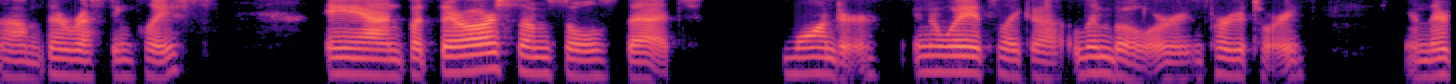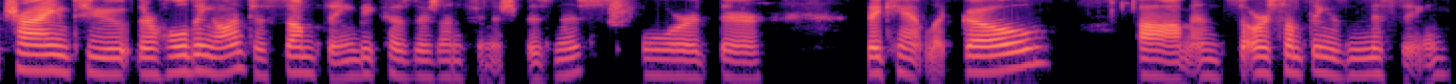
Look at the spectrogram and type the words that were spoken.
um, their resting place and but there are some souls that wander. In a way, it's like a limbo or in purgatory. And they're trying to, they're holding on to something because there's unfinished business or they're, they can't let go. Um, and so, or something is missing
